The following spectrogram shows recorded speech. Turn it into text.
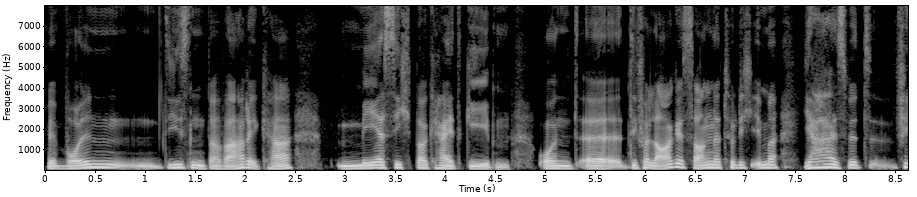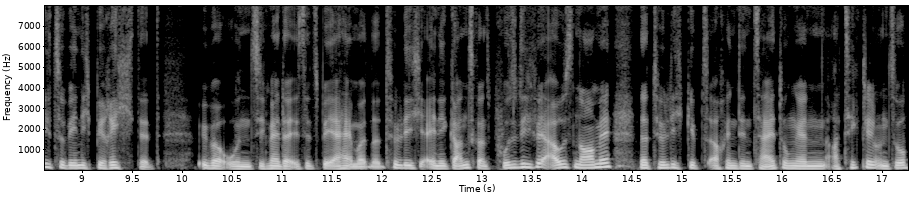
wir wollen diesen Bavarica mehr Sichtbarkeit geben. Und äh, die Verlage sagen natürlich immer, ja, es wird viel zu wenig berichtet über uns. Ich meine, da ist jetzt BR Heimat natürlich eine ganz, ganz positive Ausnahme. Natürlich gibt es auch in den Zeitungen Artikel und so.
